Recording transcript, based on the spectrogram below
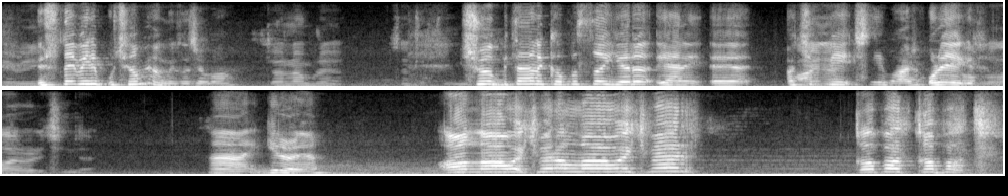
Çevireyim. Üstüne binip uçamıyor muyuz acaba? Gel lan buraya. Sen çok. Şu bir tane kapısı yarı yani e, açık Aynen. bir şey var. Oraya gir. Kablolar var içinde. Ha gir oraya. Allahu Ekber Allahu Ekber. Kapat kapat.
